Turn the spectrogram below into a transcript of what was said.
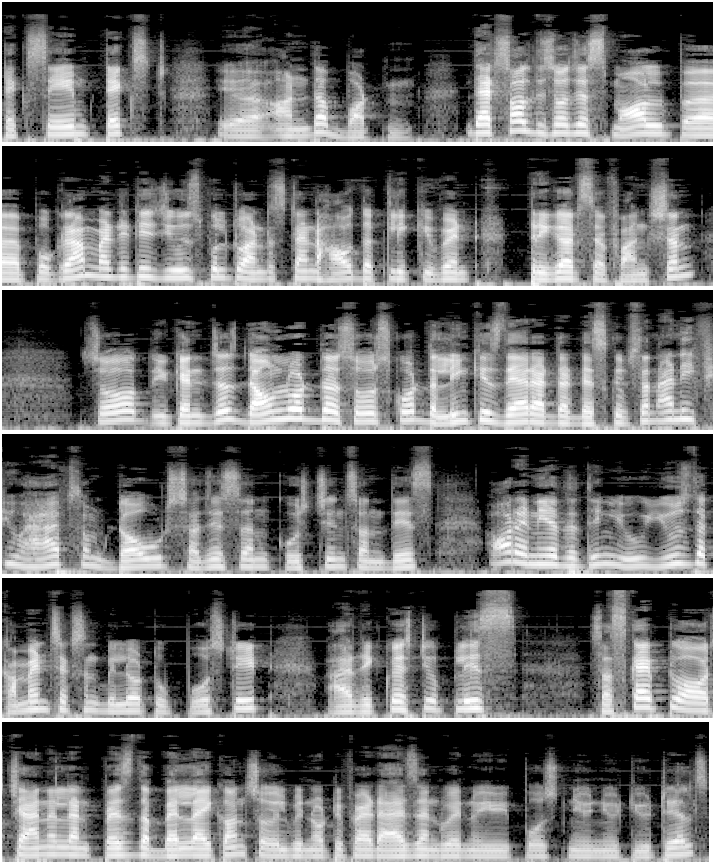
text same text uh, on the button. That's all. This was a small uh, program and it is useful to understand how the click event triggers a function so you can just download the source code. The link is there at the description. And if you have some doubts suggestion questions on this or any other thing you use the comment section below to post it. I request you please subscribe to our channel and press the bell icon so you'll be notified as and when we post new new tutorials.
